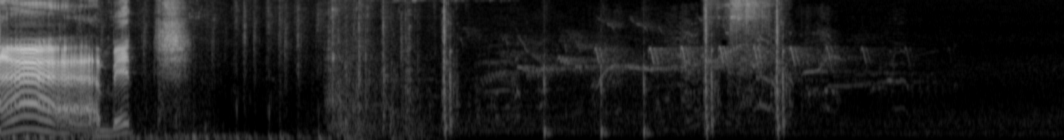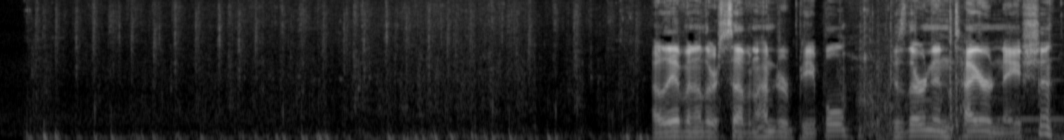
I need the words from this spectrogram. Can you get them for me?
Ah, bitch. Oh, they have another 700 people? Is there an entire nation?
